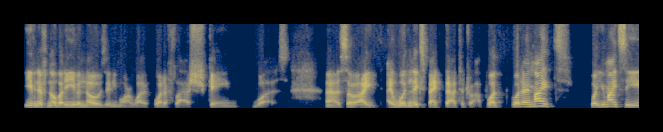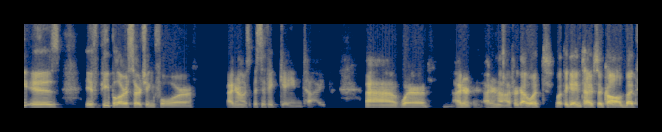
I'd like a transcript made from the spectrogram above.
even if nobody even knows anymore what, what a Flash game was. Uh, so I, I wouldn't expect that to drop. What, what I might what you might see is if people are searching for, I don't know, a specific game type, uh, where I don't I don't know I forgot what what the game types are called, but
